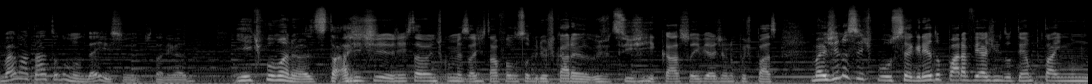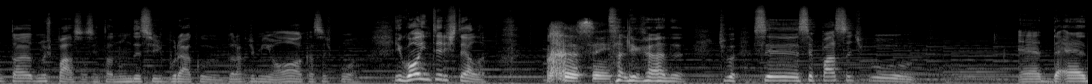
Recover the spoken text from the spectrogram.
Vai matar todo mundo, é isso, tá ligado? E aí, tipo, mano, a gente, a gente tava, antes de começar, a gente tava falando sobre os caras, esses ricaços aí viajando pro espaço. Imagina se, tipo, o segredo para a viagem do tempo tá em um, tá no espaço, assim, tá num desses buracos, buraco de minhoca, essas porra. Igual Interstellar. Sim. Tá ligado? Tipo, você passa, tipo, é, é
